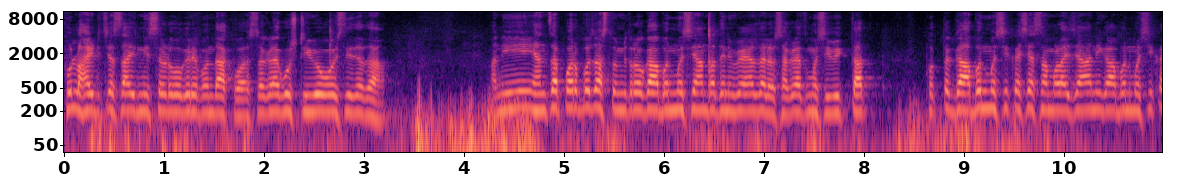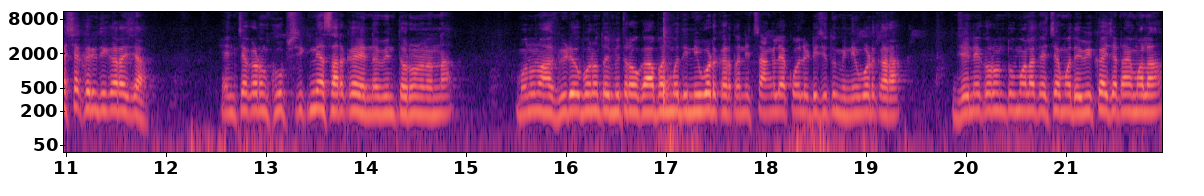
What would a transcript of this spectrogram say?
फुल हाईटच्या साईज निसड वगैरे पण दाखवा. सगळ्या गोष्टी व्यवस्थित येतात आणि ह्यांचा पर्पज असतो मित्र गाभण म्हशी आणतात त्यांनी वेळ झाल्यावर सगळ्याच म्हशी विकतात. फक्त गाभण म्हशी कशा सांभाळायच्या आणि गाभण म्हशी कशा खरेदी करायच्या यांच्याकडून खूप शिकण्यासारखं आहे नवीन तरुणांना. म्हणून हा व्हिडिओ बनवतो मित्र गाभांमध्ये निवड करताना चांगल्या क्वालिटीची तुम्ही निवड करा. जेणेकरून तुम्हाला त्याच्यामध्ये विकायच्या टायमाला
